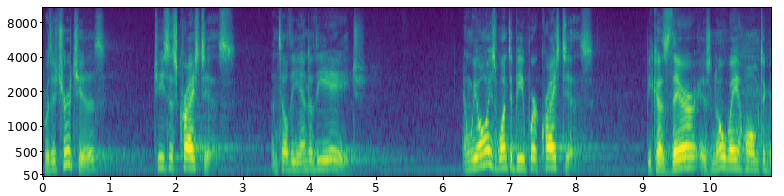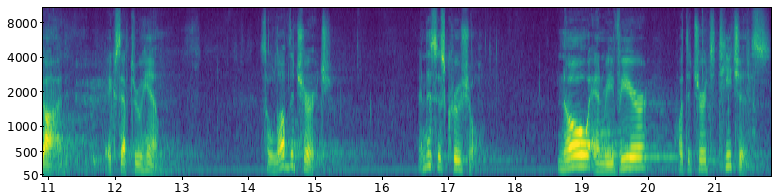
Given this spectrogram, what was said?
Where the church is, Jesus Christ is until the end of the age. And we always want to be where Christ is because there is no way home to God except through him. So love the church. And this is crucial. Know and revere what the church teaches.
